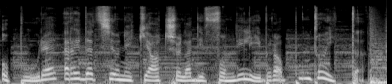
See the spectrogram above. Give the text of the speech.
oppure redazione chiocciola diffondilibro.it.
